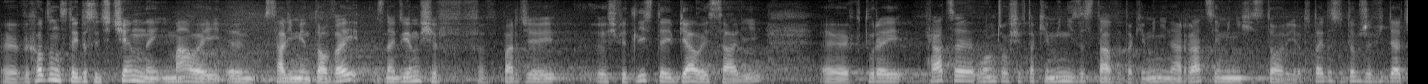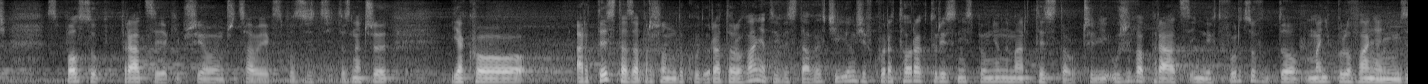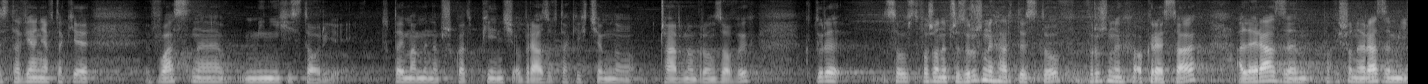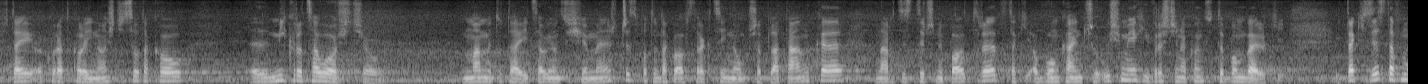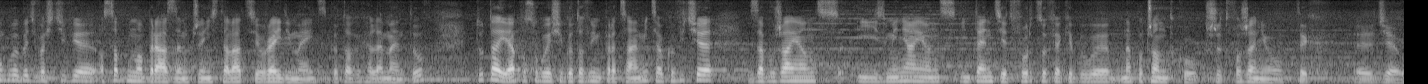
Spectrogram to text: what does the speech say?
E, Wychodząc z tej dosyć ciemnej i małej sali miętowej, znajdujemy się w, bardziej e, świetlistej, białej sali, e, w której prace łączą się w takie mini zestawy, takie mini narracje, mini historie. Tutaj dosyć dobrze widać sposób pracy, jaki przyjąłem przy całej ekspozycji. To znaczy, jako artysta zaproszony do kuratorowania tej wystawy, wcieliłem się w kuratora, który jest niespełnionym artystą, czyli używa prac innych twórców do manipulowania nimi, zestawiania w takie własne mini historie. Tutaj mamy na przykład pięć obrazów takich ciemno-czarno-brązowych, które są stworzone przez różnych artystów w różnych okresach, ale razem, powieszone razem i w tej akurat kolejności są taką y, mikrocałością. Mamy tutaj całujący się mężczyzn, potem taką abstrakcyjną przeplatankę, artystyczny portret, taki obłąkańczy uśmiech i wreszcie na końcu te bąbelki. I taki zestaw mógłby być właściwie osobnym obrazem czy instalacją ready-made z gotowych elementów. Tutaj ja posługuję się gotowymi pracami, całkowicie zaburzając i zmieniając intencje twórców, jakie były na początku przy tworzeniu tych y, dzieł.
